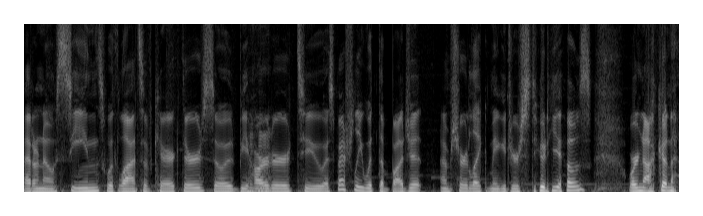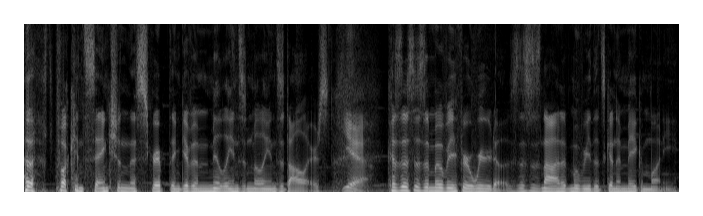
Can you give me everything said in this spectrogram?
I don't know, scenes with lots of characters, so it would be Mhm. harder to especially with the budget. I'm sure like major studios were not going to fucking sanction this script and give him millions and millions of dollars Yeah. because this is a movie for weirdos. This is not a movie that's gonna make money.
